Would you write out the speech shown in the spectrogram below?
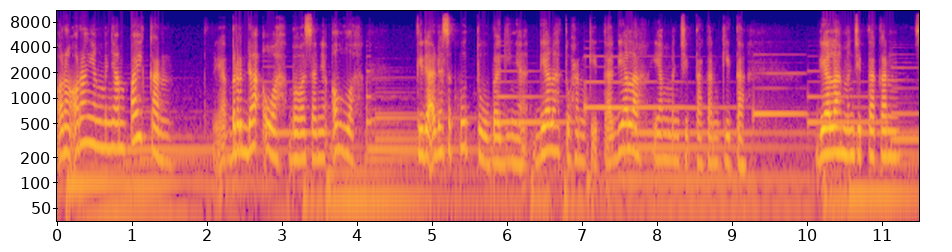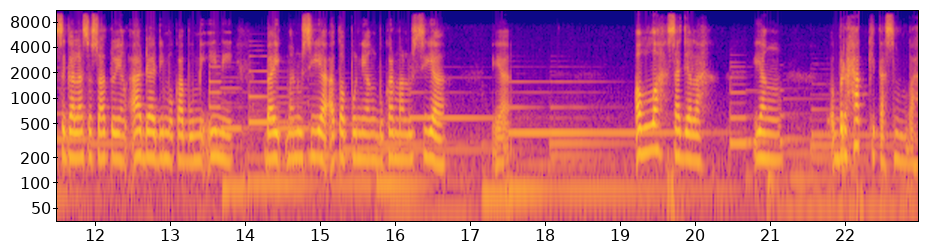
orang-orang yang menyampaikan ya berdakwah bahwasanya Allah tidak ada sekutu baginya. Dialah Tuhan kita, dialah yang menciptakan kita. Dialah menciptakan segala sesuatu yang ada di muka bumi ini, baik manusia ataupun yang bukan manusia. Ya. Allah sajalah yang berhak kita sembah.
